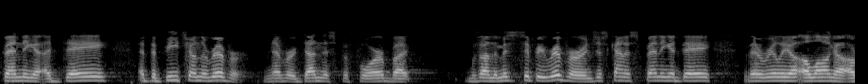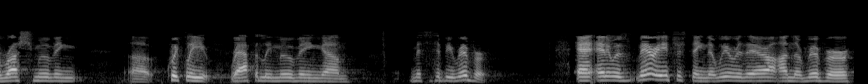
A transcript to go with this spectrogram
spending a day at the beach on the river. Never done this before, but was on the Mississippi River and just kind of spending a day there really along a, a rush moving, uh, quickly, rapidly moving um, Mississippi River. And, and, it was very interesting that we were there on the river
